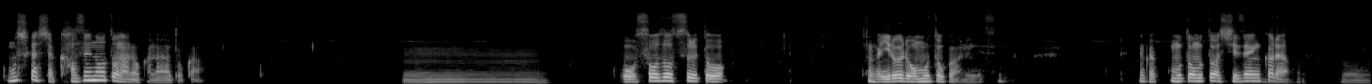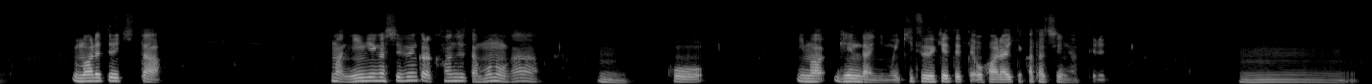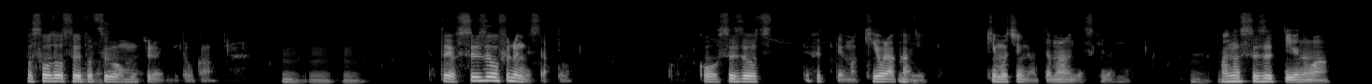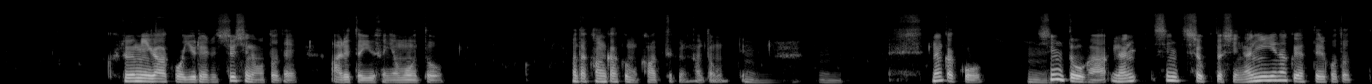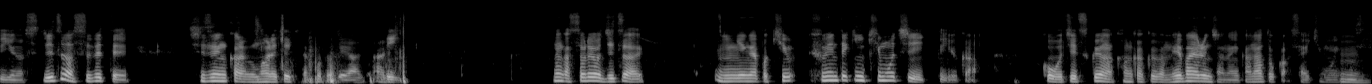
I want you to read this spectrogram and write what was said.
もしかしたら風の音なのかなとか、うーん。こう想像すると、なんかいろいろ思うとこあるんです。なんかもともとは自然から生まれてきた、まあ人間が自然から感じたものが、うん。こう、今現代にも生き続けててお祓いって形になってるうーん。と想像するとすごい面白いのとか、うんうんうん。例えば鈴を振るんですよ、あと。こう鈴をつって振って、まあ、清らかに気持ちになってもらうんですけども、うんうんあの鈴っていうのは、くるみがこう揺れる種子の音であるというふうに思うと、また感覚も変わってくるなと思って、うんうんなんかこう、うん。神道が何神職として何気なくやってることっていうのは、実は全て自然から生まれてきたことでああり、なんかそれを実は人間がやっぱき普遍的に気持ちいいっていうか、こう落ち着くような感覚が芽生えるんじゃないかなとか最近思いうん。ます。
